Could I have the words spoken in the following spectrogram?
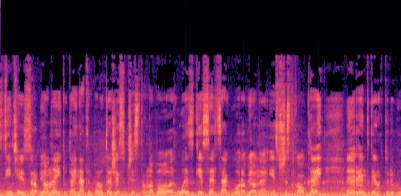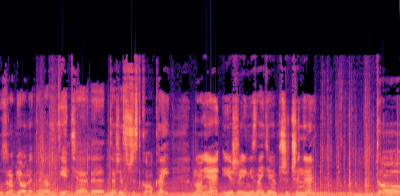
zdjęcie jest zrobione i tutaj na tym polu też jest czysto, no bo USG serca jak było robione jest wszystko ok. Rentgen, który był zrobiony, teraz zdjęcie e, też jest wszystko ok. No nie? Jeżeli nie znajdziemy przyczyny, to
